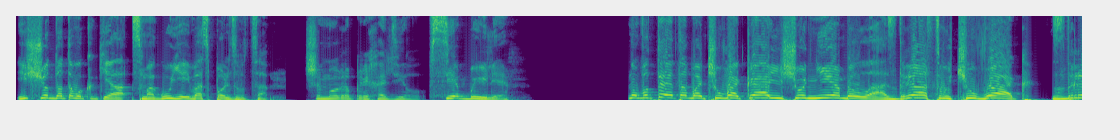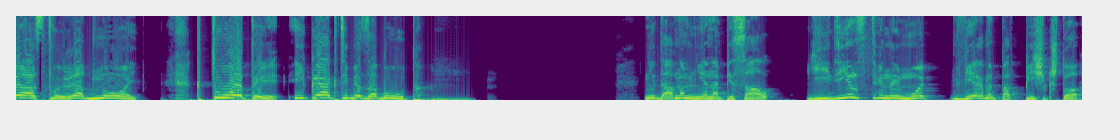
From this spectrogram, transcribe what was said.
Еще до того, как я смогу ей воспользоваться. Шимора приходил. Все были. Но вот этого чувака еще не было. Здравствуй, чувак. Здравствуй, родной. Кто ты и как тебя зовут? недавно мне написал единственный мой верный подписчик, что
